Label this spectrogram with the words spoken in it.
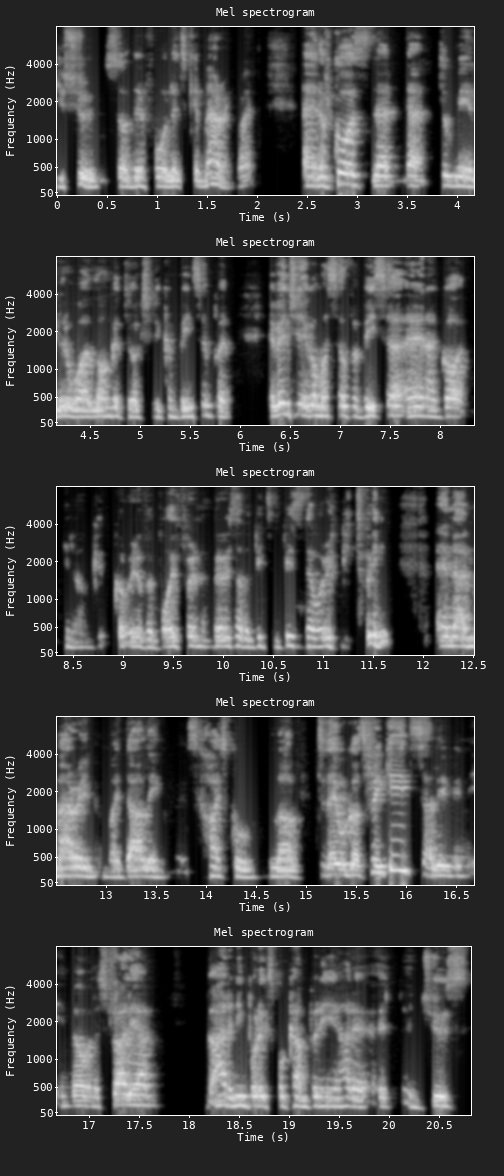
you should. So therefore, let's get married, right? And of course, that, that took me a little while longer to actually convince him. But eventually, I got myself a visa and I got, you know, got rid of a boyfriend and various other bits and pieces that were in between. And I married my darling high school love. Today, we've got three kids. I live in, in Melbourne, Australia. I had an import export company. I had a, a, a juice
